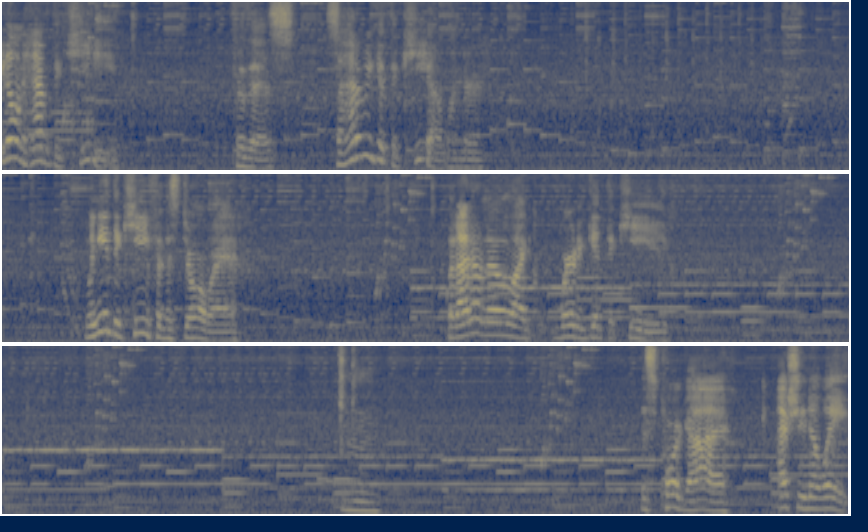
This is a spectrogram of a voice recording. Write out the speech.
We don't have the key for this. So how do we get the key, I wonder? We need the key for this doorway. But I don't know, like, where to get the key. Hmm. This poor guy. Actually, no, wait.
